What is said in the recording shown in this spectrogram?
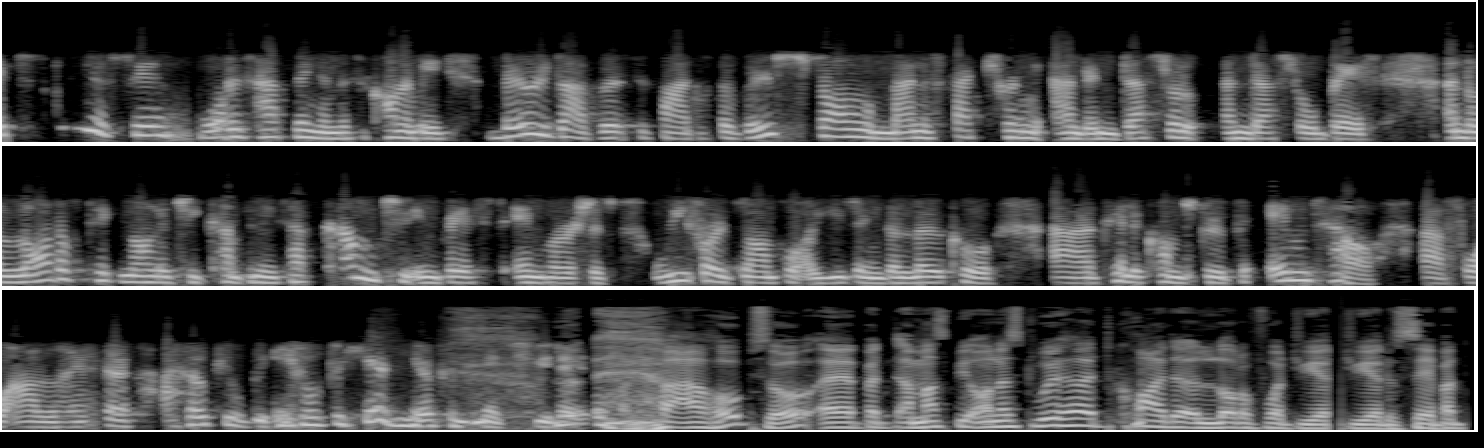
It just gives you a sense of what is happening in this economy. Very diversified with a very strong manufacturing and industrial industrial base, and a lot of technology companies have come to invest in Mauritius. We, for example, are using the local uh, telecoms group Emtel uh, for our line. So I hope you'll be able to hear me over the next few days. I hope so, uh, but I must be honest, we heard quite a lot of what you had, you had to say, but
